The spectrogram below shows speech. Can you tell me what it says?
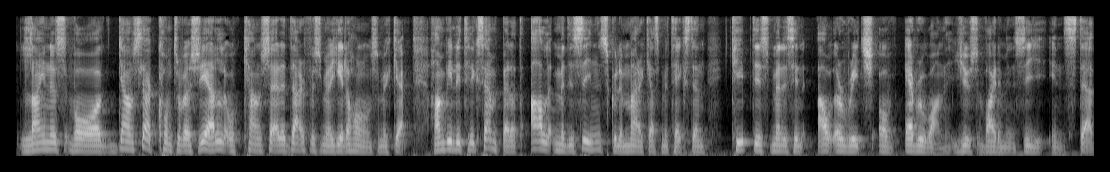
Linus var ganska kontroversiell och kanske är det därför som jag gillar honom så mycket. Han ville till exempel att all medicin skulle märkas med texten “Keep this medicine out of reach of everyone, use vitamin C instead”.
